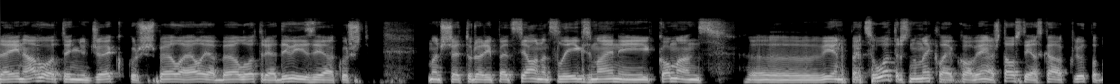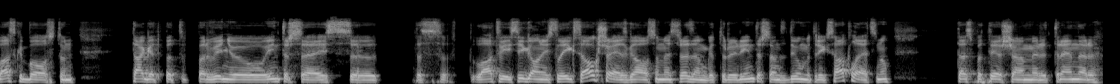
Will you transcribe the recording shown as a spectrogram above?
Reina Avotiņu, Džeku, kurš spēlē LJBL otrajā divīzijā, kurš man šeit tur arī pēc jaunatnes līgas mainīja komandas uh, viena pēc otras, nu meklēja, ko vienkārši taustījās, kā kļūt par basketbolistu, un tagad pat par viņu interesējas uh, tas Latvijas-Igaunijas līgas augšējais gals, un mēs redzam, ka tur ir interesants divmetrīgs atlēts. Nu, tas patiešām ir treneris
